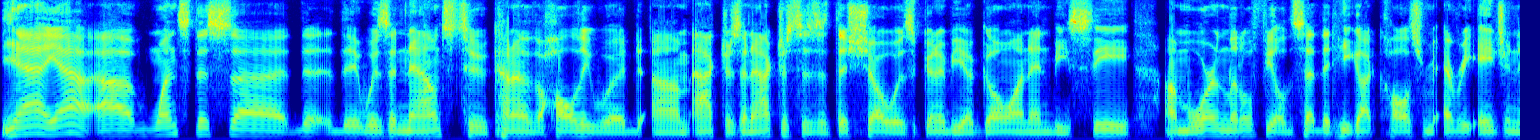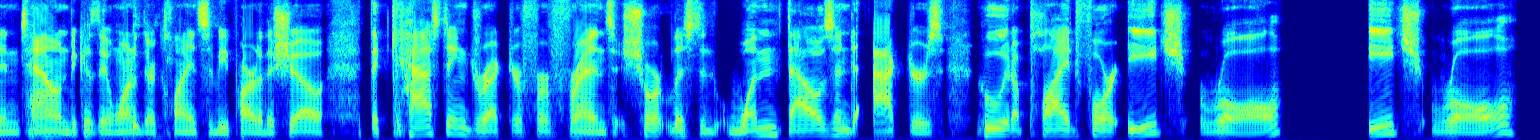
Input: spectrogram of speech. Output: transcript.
Yeah, yeah. Uh, once this uh, the, the, it was announced to kind of the Hollywood um, actors and actresses that this show was going to be a go on NBC, um, Warren Littlefield said that he got calls from every agent in town because they wanted their clients to be part of the show. The casting director for Friends shortlisted 1,000 actors who had applied for each role. Each role.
